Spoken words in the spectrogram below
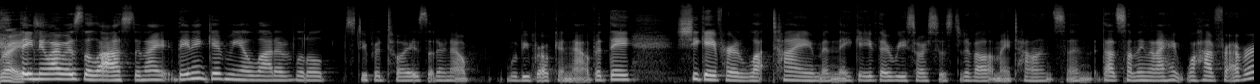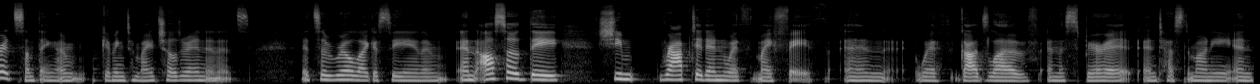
Right. they knew I was the last and I they didn't give me a lot of little stupid toys that are now would be broken now. But they, she gave her a lot time and they gave their resources to develop my talents, and that's something that I will have forever. It's something I'm giving to my children, and it's it's a real legacy. And and also they she wrapped it in with my faith and with God's love and the Spirit and testimony and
